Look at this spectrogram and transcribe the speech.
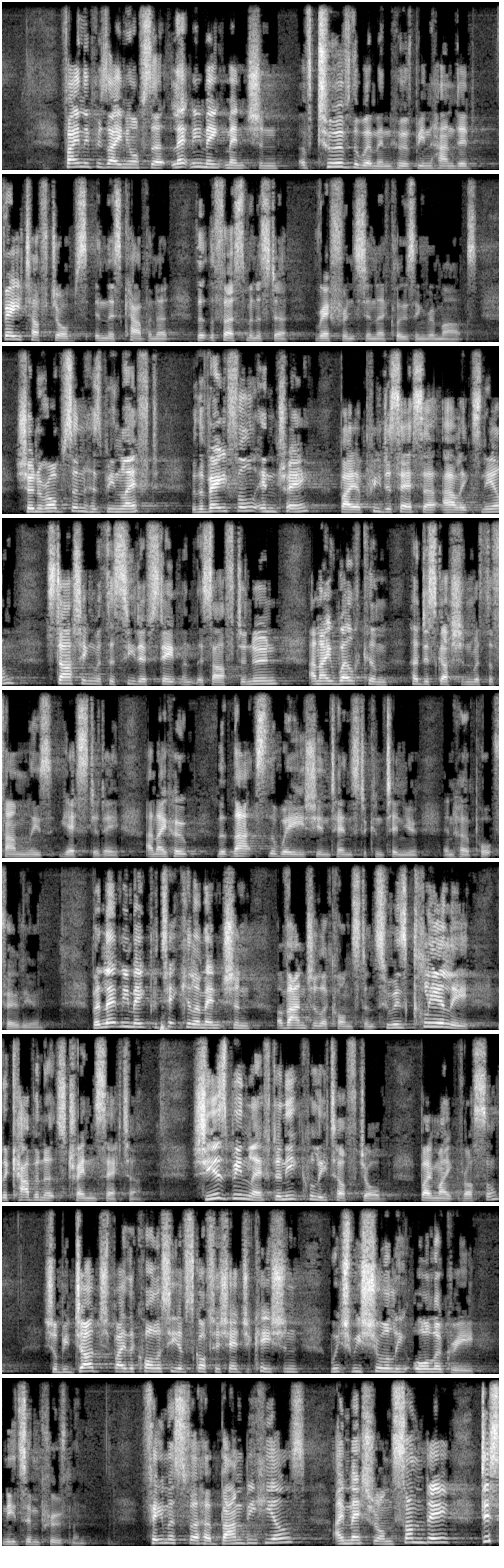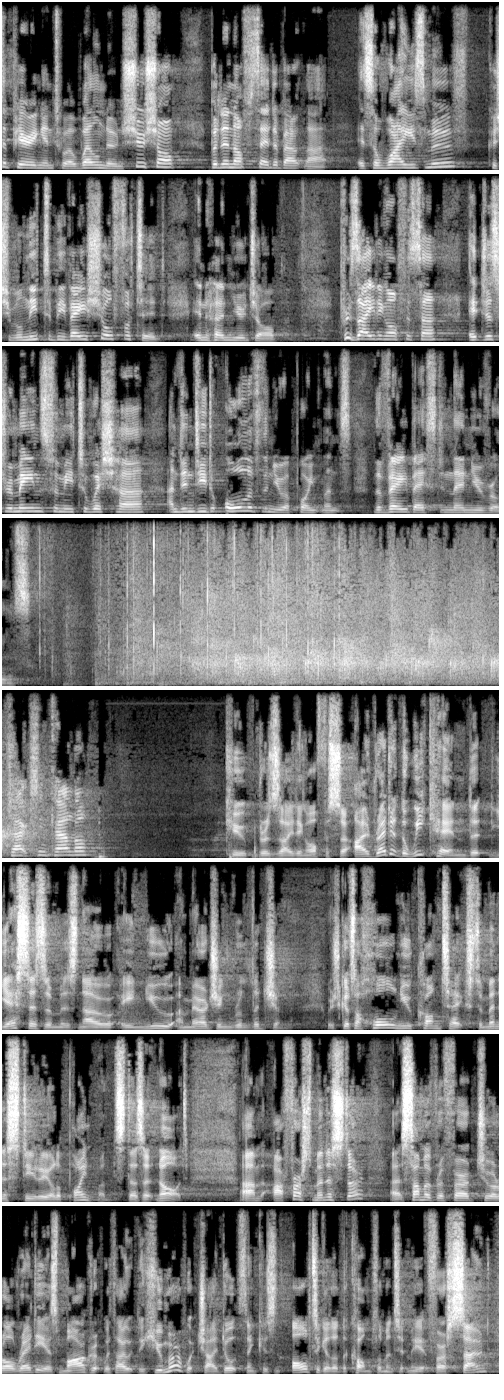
Finally, presiding officer, let me make mention of two of the women who have been handed very tough jobs in this cabinet that the First Minister referenced in her closing remarks. Shona Robison has been left with a very full in-tray by her predecessor, Alex Neil, starting with the C. diff statement this afternoon, and I welcome her discussion with the families yesterday, and I hope that that's the way she intends to continue in her portfolio. But let me make particular mention of Angela Constance, who is clearly the Cabinet's trendsetter. She has been left an equally tough job by Mike Russell. She'll be judged by the quality of Scottish education, which we surely all agree needs improvement. Famous for her Bambi heels, I met her on Sunday, disappearing into a well-known shoe shop, but enough said about that. It's a wise move, because she will need to be very sure-footed in her new job. Presiding officer, it just remains for me to wish her, and indeed all of the new appointments, the very best in their new roles. Jackson Carlaw. Thank you, presiding officer. I read at the weekend that yesism is now a new emerging religion, which gives a whole new context to ministerial appointments, does it not? Um, our First Minister, uh, some have referred to her already as Margaret without the humour, which I don't think is altogether the compliment it may at first sound.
